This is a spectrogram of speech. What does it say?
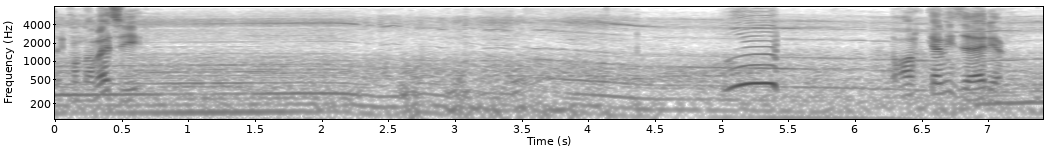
Secondo me sì. Uh, porca miseria.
